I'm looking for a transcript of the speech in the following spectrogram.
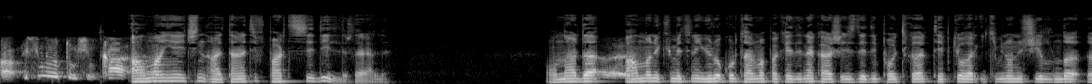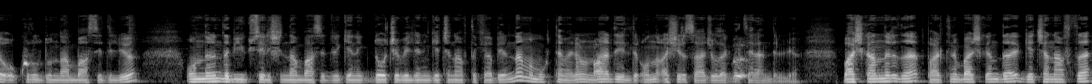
Aa, ismini unuttum şimdi. Ka Almanya için alternatif partisi değildir herhalde. Onlar da evet. Alman hükümetinin Euro kurtarma paketine karşı izlediği politikalar tepki olarak 2013 yılında e, kurulduğundan bahsediliyor. Onların da bir yükselişinden bahsediliyor. Gene Deutsche Welle'nin geçen haftaki haberinde ama muhtemelen onlar değildir. Onlar aşırı sağcı olarak nitelendiriliyor. Başkanları da partinin başkanı da geçen hafta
